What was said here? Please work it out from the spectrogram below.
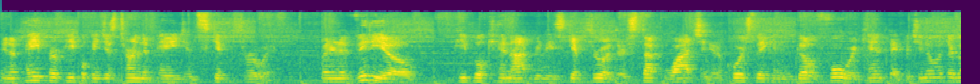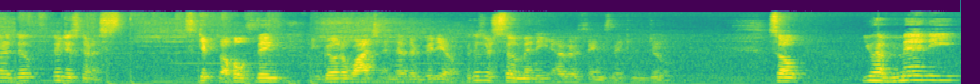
in a paper, people can just turn the page and skip through it. But in a video, people cannot really skip through it. They're stuck watching it. Of course, they can go forward, can't they? But you know what they're going to do? They're just going to skip the whole thing and go to watch another video because there's so many other things they can do. So you have many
